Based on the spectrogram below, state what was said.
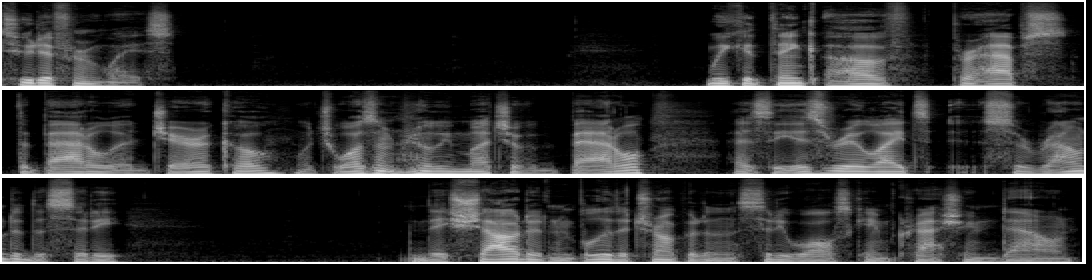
two different ways. We could think of perhaps the battle at Jericho, which wasn't really much of a battle, as the Israelites surrounded the city. They shouted and blew the trumpet, and the city walls came crashing down.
